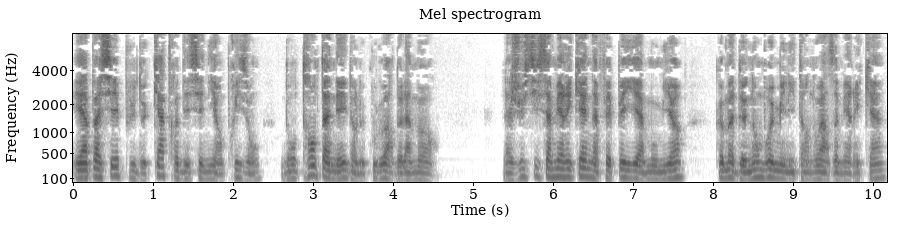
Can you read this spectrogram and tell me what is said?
et a passé plus de quatre décennies en prison, dont trente années dans le couloir de la mort. La justice américaine a fait payer à Mumia, comme à de nombreux militants noirs américains,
